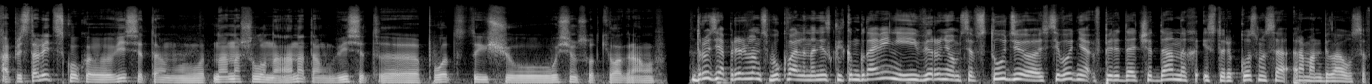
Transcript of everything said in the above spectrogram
А представляете, сколько весит там вот на наша Луна? Она там весит э, под 1800 килограммов. Друзья, прервемся буквально на несколько мгновений и вернемся в студию. Сегодня в передаче данных историк космоса Роман Белоусов.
